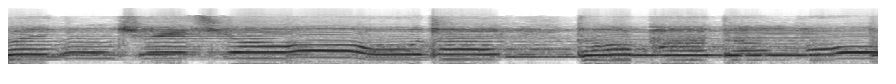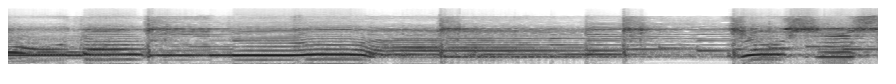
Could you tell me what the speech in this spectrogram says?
春去秋来我怕等不到你的爱。又是雪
